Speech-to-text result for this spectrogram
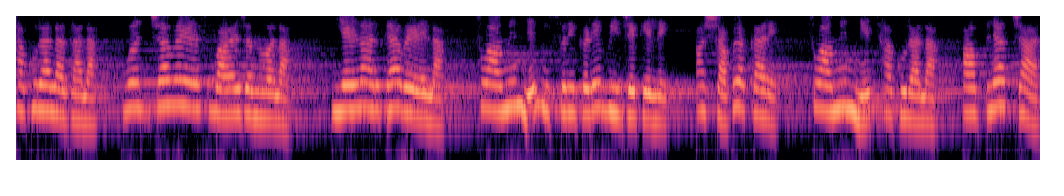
ठाकुराला झाला. व ज्या वेळेस बाळ जन्माला. येणार त्या वेळेला स्वामींनी दुसरीकडे बीजे केले. अशा प्रकारे स्वामींनी ठाकुराला आपल्या चार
